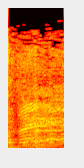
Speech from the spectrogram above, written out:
sexy thing.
